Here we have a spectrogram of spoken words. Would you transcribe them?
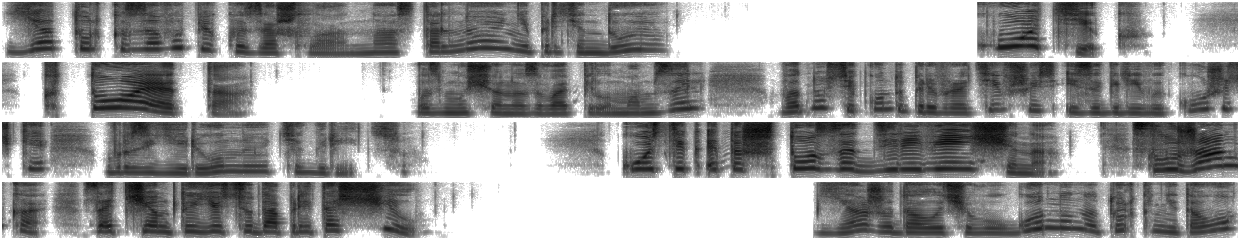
«Я только за выпивкой зашла, на остальное не претендую». «Котик! Кто это?» Возмущенно завопила мамзель, в одну секунду превратившись из игривой кошечки в разъяренную тигрицу. «Костик, это что за деревенщина? Служанка? Зачем ты ее сюда притащил?» Я ожидала чего угодно, но только не того,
